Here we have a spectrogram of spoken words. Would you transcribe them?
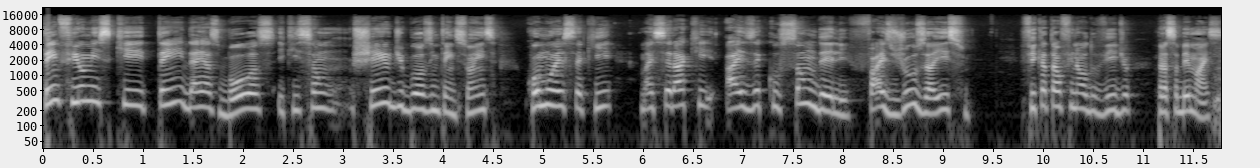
Tem filmes que têm ideias boas e que são cheios de boas intenções, como esse aqui, mas será que a execução dele faz jus a isso? Fica até o final do vídeo para saber mais.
